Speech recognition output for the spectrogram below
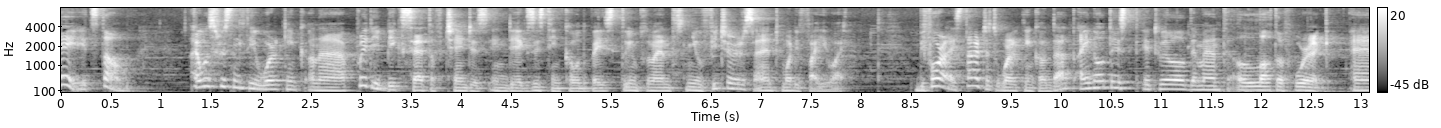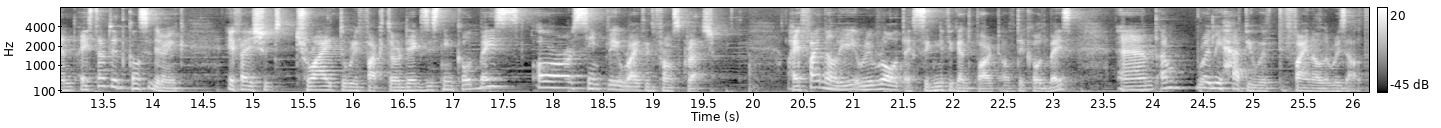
Hey, it's Tom. I was recently working on a pretty big set of changes in the existing codebase to implement new features and modify UI. Before I started working on that, I noticed it will demand a lot of work and I started considering if I should try to refactor the existing codebase or simply write it from scratch. I finally rewrote a significant part of the codebase and I'm really happy with the final result.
